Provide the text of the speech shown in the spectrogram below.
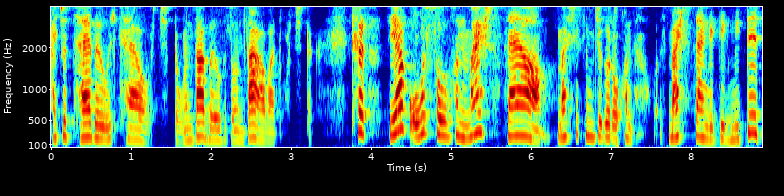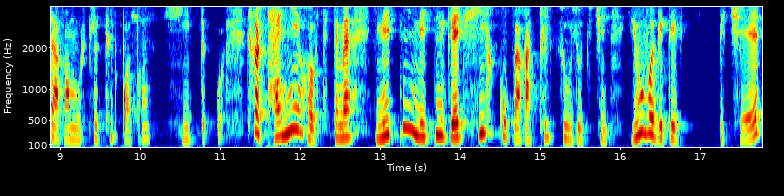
Хажууд цай байвал цай уучдаг. Ундаа байвал ундаа аваад уучдаг. Тэгэхээр яг уус уух нь маш сайн, маш их хэмжээгээр уух нь маш сайн гэдгийг мэдээд байгаа мөртлөө тэр болгон хийдэггүй. Тэгэхээр таны хувьд тийм ээ мэдэн мэднэ гэд хийхгүй байгаа тэр зүйлүүд чинь юу вэ гэдгийг бичээд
